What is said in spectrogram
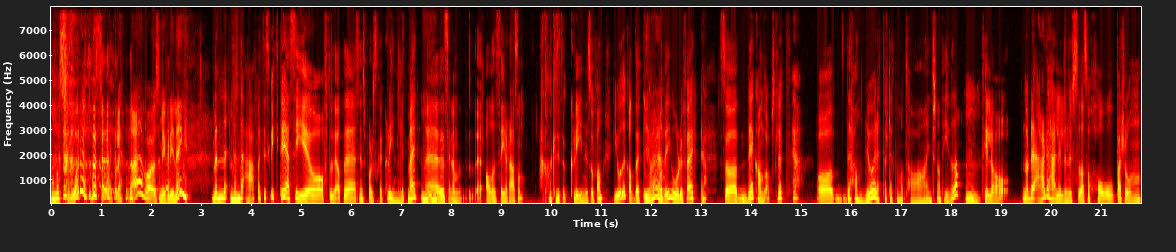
Man var sår, etter du. Sår på leppene. Det var jo så mye klining. Men, men det er faktisk viktig. Jeg sier jo ofte det at jeg syns folk skal kline litt mer. eh, Selv om alle sier det er sånn Jeg kan ikke sitte og kline i sofaen. Jo, det kan du. Ja, ja. Og det gjorde du før. Ja. Så det kan du absolutt. Og det handler jo rett og slett om å ta initiativet, da. Mm. Til å Når det er det her lille nusset, da, så hold personen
